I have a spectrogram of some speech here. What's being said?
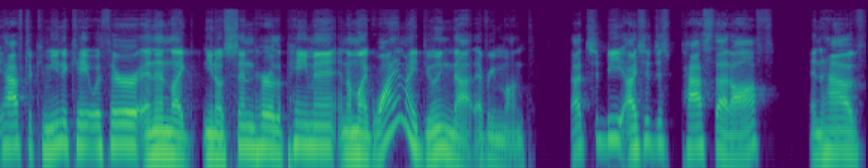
have to communicate with her and then like, you know, send her the payment. And I'm like, why am I doing that every month? That should be, I should just pass that off and have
